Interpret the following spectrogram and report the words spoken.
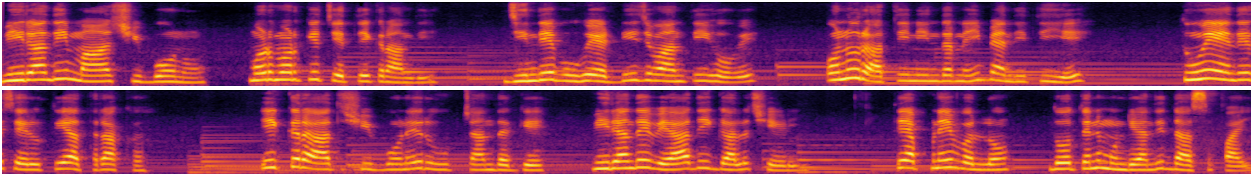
ਵੀਰਾਂ ਦੀ ਮਾਂ ਸ਼ਿਬੋ ਨੂੰ ਮੁੜ-ਮੁੜ ਕੇ ਚੇਤੇ ਕਰਾਂਦੀ, ਜਿੰਦੇ ਬੂਹੇ ਐਡੀ ਜਵਾਨਤੀ ਹੋਵੇ, ਉਹਨੂੰ ਰਾਤੀ ਨੀਂਦਰ ਨਹੀਂ ਪੈਂਦੀ ਧੀਏ। ਤੂੰ ਇਹਦੇ ਸਿਰ ਉੱਤੇ ਹੱਥ ਰੱਖ। ਇੱਕ ਰਾਤ ਸ਼ਿਬੋ ਨੇ ਰੂਪਚੰਦ ਅੱਗੇ ਵੀਰਾਂ ਦੇ ਵਿਆਹ ਦੀ ਗੱਲ ਛੇੜੀ ਤੇ ਆਪਣੇ ਵੱਲੋਂ ਦੋ ਤਿੰਨ ਮੁੰਡਿਆਂ ਦੀ ਦੱਸ ਪਾਈ।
